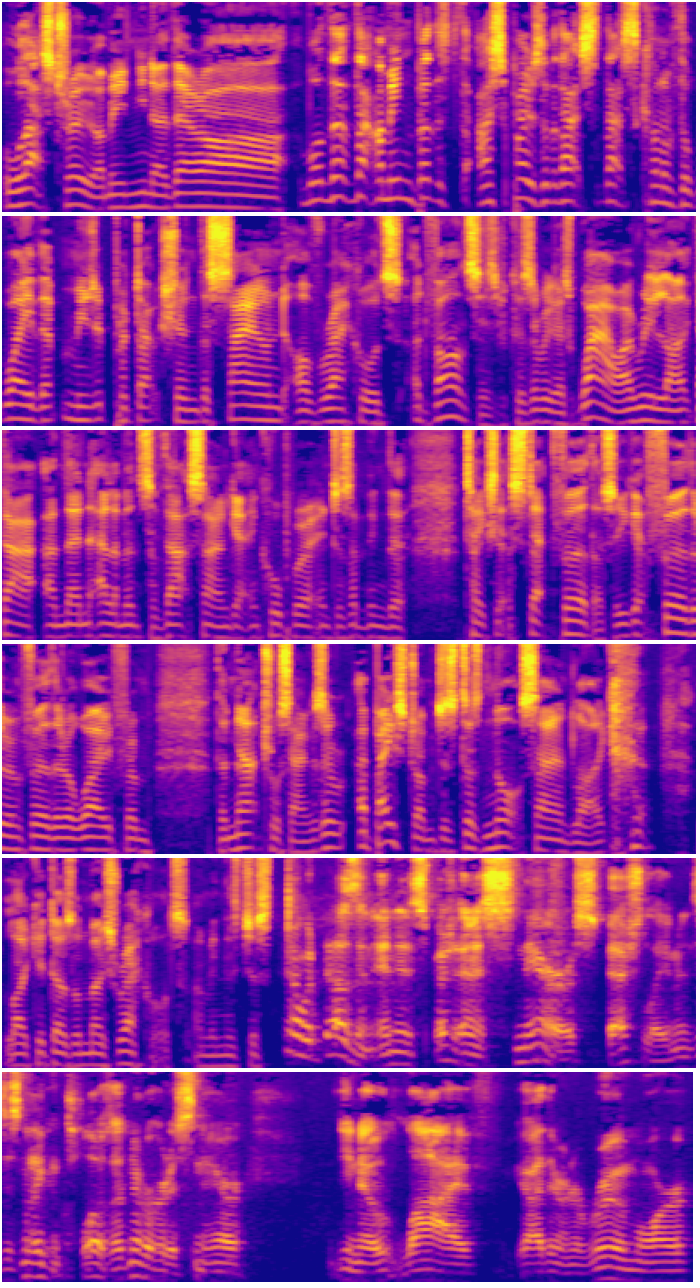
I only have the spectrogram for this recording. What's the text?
Well, that's true. I mean, you know, there are. Well, that, that, I mean, but I suppose that that's that's kind of the way that music production, the sound of records advances because everybody goes, "Wow, I really like that," and then elements of that sound get incorporated into something that takes it a step further. So you get further and further away from the natural sound because a, a, bass drum just does not sound like like it does on most records. I mean, there's just no, it doesn't, and especially and a snare, especially. I mean, it's not even close. I've never heard a snare, you know, live either in a room or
